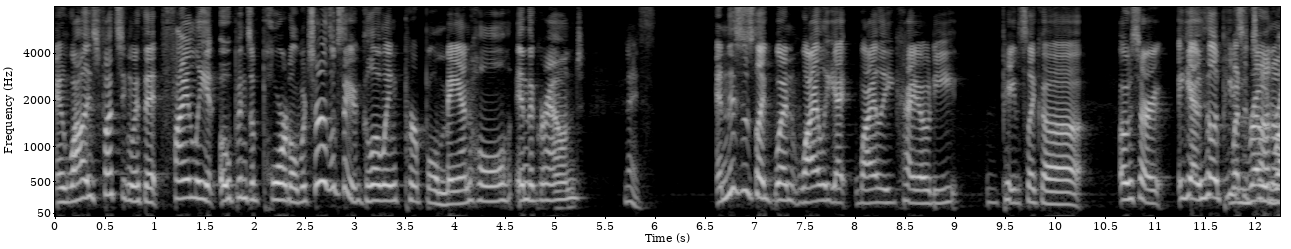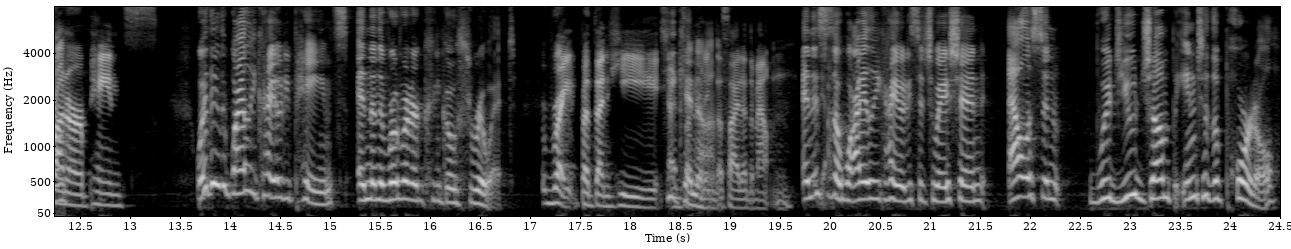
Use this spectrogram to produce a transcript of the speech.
And while he's futzing with it, finally it opens a portal, which sort of looks like a glowing purple manhole in the ground. nice. And this is like when Wiley Wiley Coyote paints like a oh sorry yeah he like paints When a tunnel. Roadrunner paints, Well, I think the Wiley Coyote paints, and then the Roadrunner can go through it. Right, but then he, He cannot. hitting the side of the mountain. And this is a wily Coyote situation. Alison, would you jump into the portal,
